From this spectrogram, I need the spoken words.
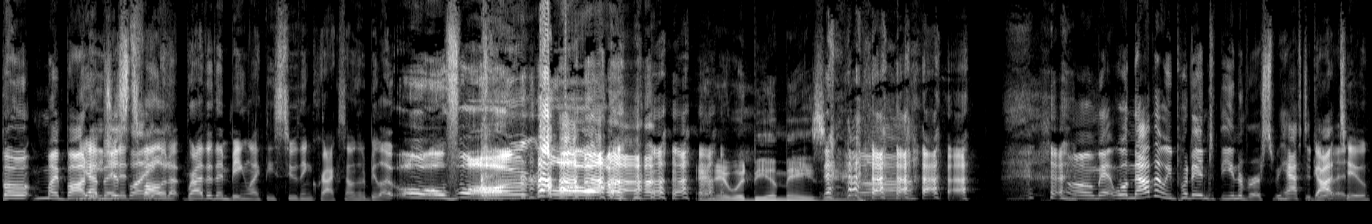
bo- my body yeah, but just it's like followed up rather than being like these soothing crack sounds. It'd be like, oh fuck, oh." and it would be amazing. uh, oh man. Well, now that we put it into the universe, we have to do got to,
